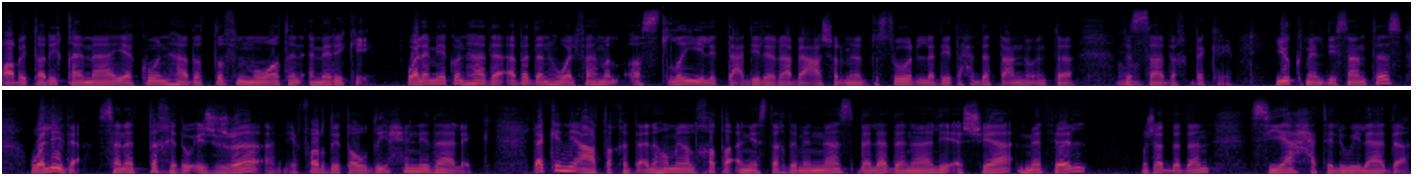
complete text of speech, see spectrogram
وبطريقه ما يكون هذا الطفل مواطن امريكي ولم يكن هذا ابدا هو الفهم الأصلي للتعديل الرابع عشر من الدستور الذي تحدثت عنه أنت في السابق بكري. يكمل دي سانتس ولذا سنتخذ اجراء لفرض توضيح لذلك. لكني أعتقد أنه من الخطأ أن يستخدم الناس بلدنا لأشياء مثل مجددا سياحة الولادة.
